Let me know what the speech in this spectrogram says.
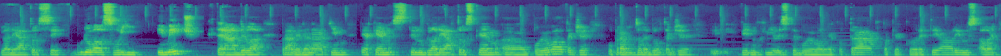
gladiátor si budoval svoji image, která byla právě daná tím, v jakém stylu gladiátorském bojoval, takže opravdu to nebylo tak, že v jednu chvíli jste bojoval jako Trák, pak jako Retiarius, ale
